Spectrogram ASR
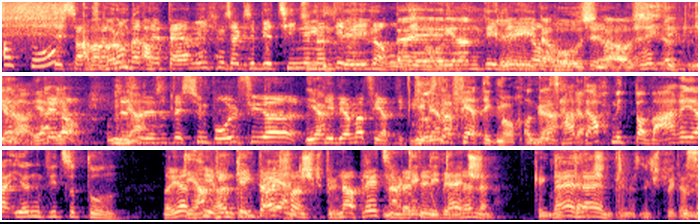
ach so. Das Aber warum- bei Bayern München, sagen sie, wir ziehen ihnen die Lederhosen Bayern die Lederhosen aus. Richtig, genau. Ja, Genau. ja. Und das Ja. ist also das Symbol für, Ja. die werden wir fertig Die machen. werden wir fertig machen. Und das ja. hat auch mit Bavaria irgendwie zu tun. Naja, Die haben gegen die Deutschland gespielt. Nein, Blödsinn, Nein, gegen die nein, Deutschen. nein. Gegen die Nein, Deutschen nein. können sie nicht gespielt Das ist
